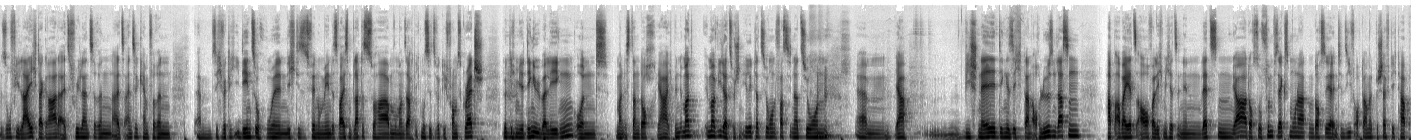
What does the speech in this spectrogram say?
so viel leichter, gerade als Freelancerin, als Einzelkämpferin, ähm, sich wirklich Ideen zu holen, nicht dieses Phänomen des weißen Blattes zu haben, wo man sagt, ich muss jetzt wirklich from scratch wirklich mhm. mir Dinge überlegen und man ist dann doch, ja, ich bin immer, immer wieder zwischen Irritation, Faszination, ähm, ja, wie schnell Dinge sich dann auch lösen lassen. Hab aber jetzt auch, weil ich mich jetzt in den letzten, ja, doch so fünf, sechs Monaten doch sehr intensiv auch damit beschäftigt habe,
